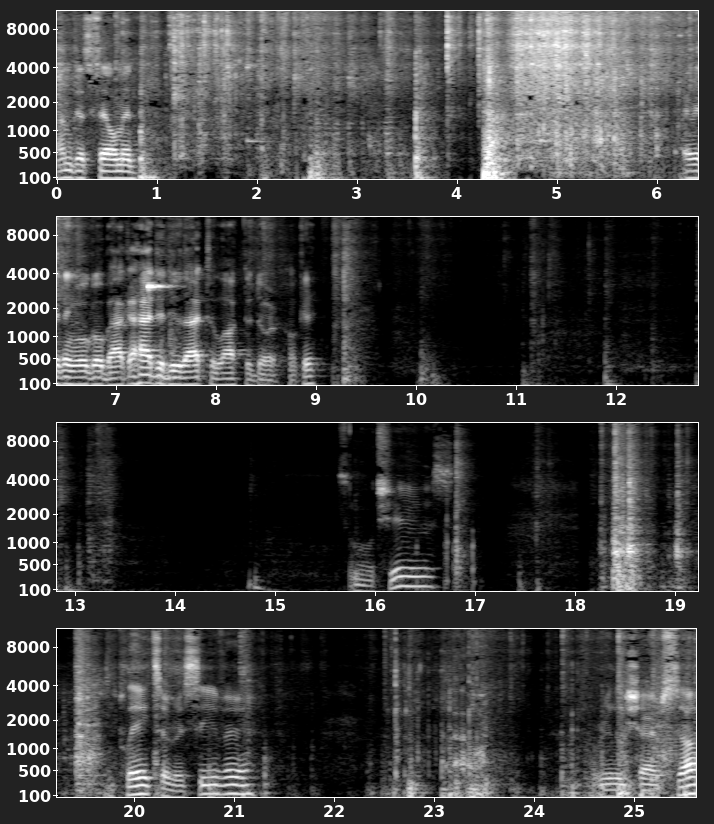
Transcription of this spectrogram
I'm just filming. Everything will go back. I had to do that to lock the door, okay? Some old shoes plates, a receiver, wow. a really sharp saw,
